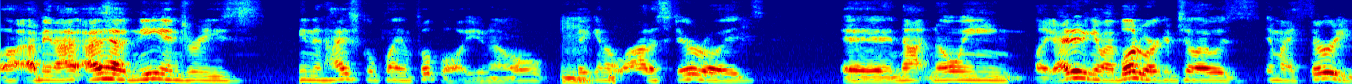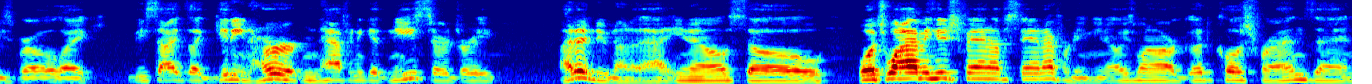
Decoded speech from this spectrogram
uh, I mean, I, I had knee injuries in high school playing football, you know, mm. taking a lot of steroids and not knowing, like, I didn't get my blood work until I was in my 30s, bro. Like, besides like getting hurt and having to get knee surgery, I didn't do none of that, you know. So, which why I'm a huge fan of Stan Efferding. You know, he's one of our good close friends, and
